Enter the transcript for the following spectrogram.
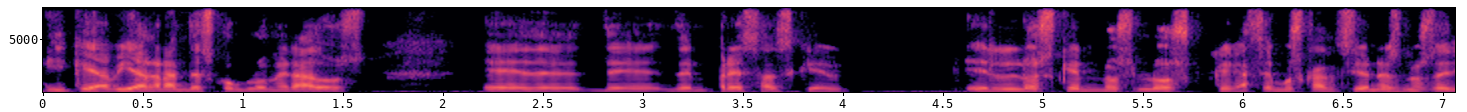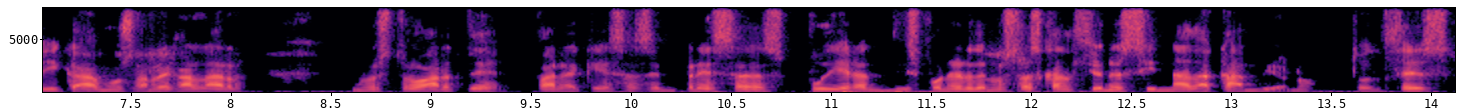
y que había grandes conglomerados eh, de, empresas que en los que nos, los que hacemos canciones nos dedicábamos a regalar nuestro arte para que esas empresas pudieran disponer de nuestras canciones sin nada a cambio, ¿no? Entonces,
